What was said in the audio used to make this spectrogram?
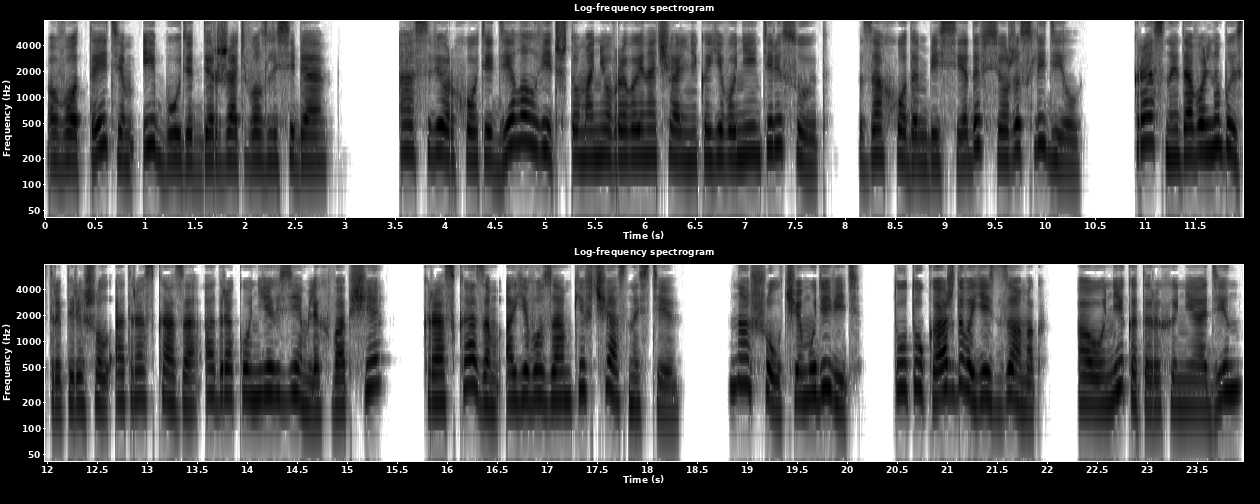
вот этим и будет держать возле себя. А Свер хоть и делал вид, что маневры военачальника его не интересуют, за ходом беседы все же следил. Красный довольно быстро перешел от рассказа о драконьих землях вообще к рассказам о его замке в частности. Нашел чем удивить. Тут у каждого есть замок. а у некоторых и не один.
